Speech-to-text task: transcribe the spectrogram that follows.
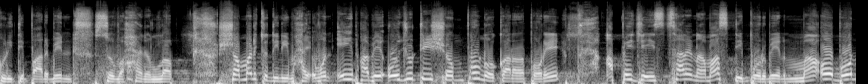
করিতে পারবেন। সুবহানাল্লাহ। সম্মানিত দিনী ভাই বোন, এইভাবে অজুটি সম্পূর্ণ করার পরে আপনি যে স্থানে নামাজটি পড়বেন, মা ও বোন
